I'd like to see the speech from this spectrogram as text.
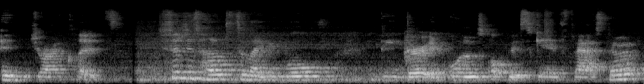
and dry cleanse. This just helps to like remove the dirt and oils off your skin faster.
